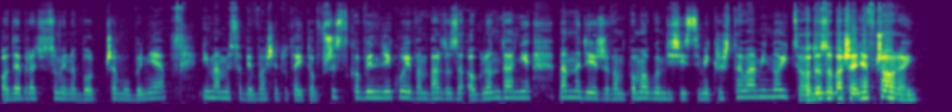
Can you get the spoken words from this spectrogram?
odebrać w sumie, no bo czemu by nie. I mamy sobie właśnie tutaj to wszystko, więc dziękuję Wam bardzo za oglądanie. Mam nadzieję, że Wam pomogłem dzisiaj z tymi kryształami. No i co? Do zobaczenia wczoraj.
